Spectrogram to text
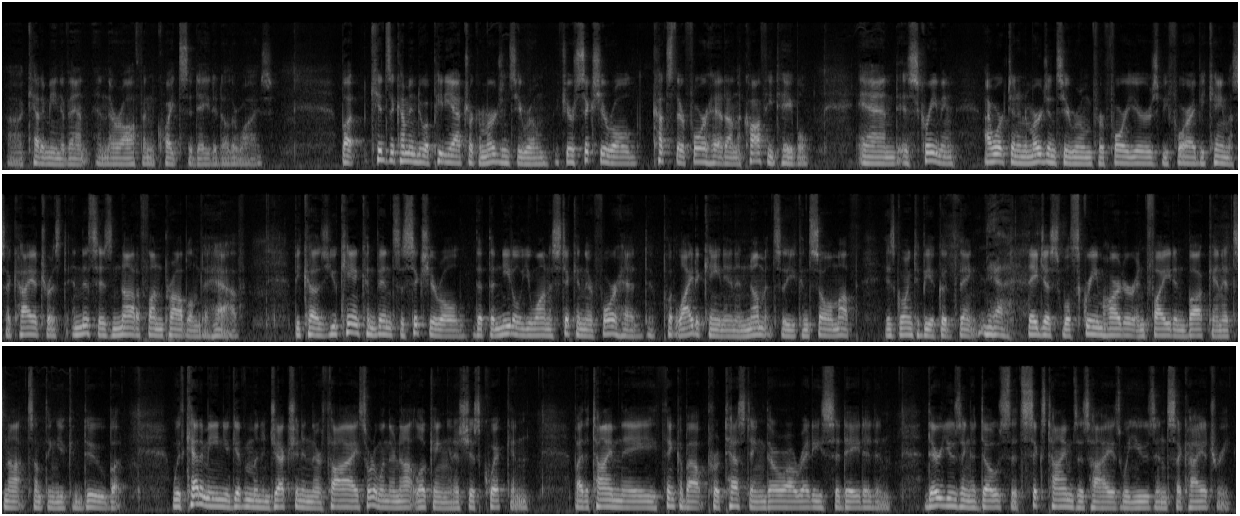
uh, ketamine event, and they're often quite sedated otherwise. But kids that come into a pediatric emergency room, if your six year old cuts their forehead on the coffee table and is screaming, I worked in an emergency room for four years before I became a psychiatrist, and this is not a fun problem to have because you can't convince a six year old that the needle you want to stick in their forehead to put lidocaine in and numb it so you can sew them up is going to be a good thing. Yeah. They just will scream harder and fight and buck, and it's not something you can do. But with ketamine, you give them an injection in their thigh, sort of when they're not looking, and it's just quick. And by the time they think about protesting, they're already sedated, and they're using a dose that's six times as high as we use in psychiatry.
